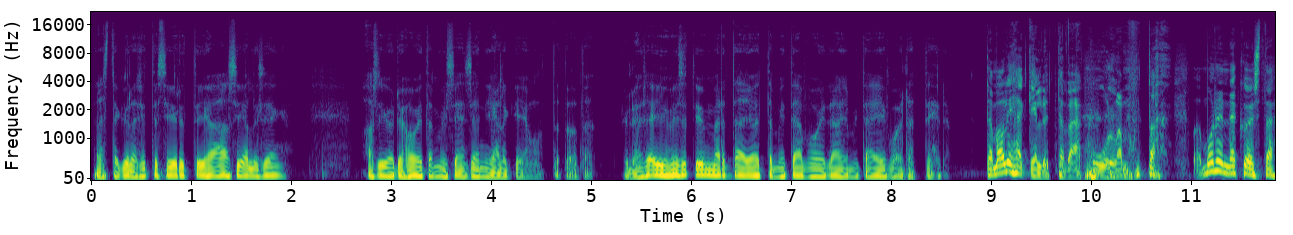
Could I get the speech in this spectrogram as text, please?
tästä kyllä sitten siirryttiin ihan asialliseen asioiden hoitamiseen sen jälkeen, mutta tuota, yleensä ihmiset ymmärtää jo, että mitä voidaan ja mitä ei voida tehdä. Tämä oli häkellyttävää kuulla, mutta monennäköistä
